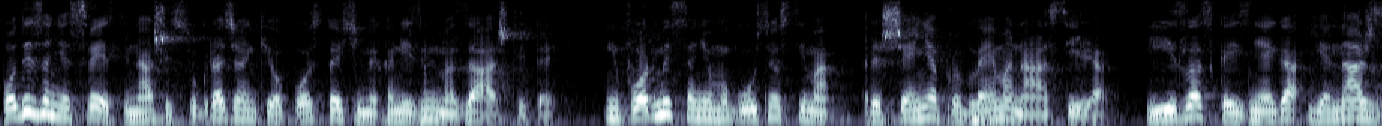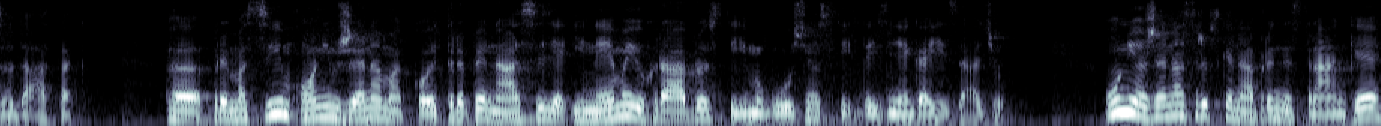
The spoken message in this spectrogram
Podizanje svesti naših sugrađanki o postojećim mehanizmima zaštite, informisanje o mogućnostima rešenja problema nasilja i izlaska iz njega je naš zadatak. E, prema svim onim ženama koje trpe nasilje i nemaju hrabrosti i mogućnosti da iz njega izađu. Unija žena Srpske napredne stranke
